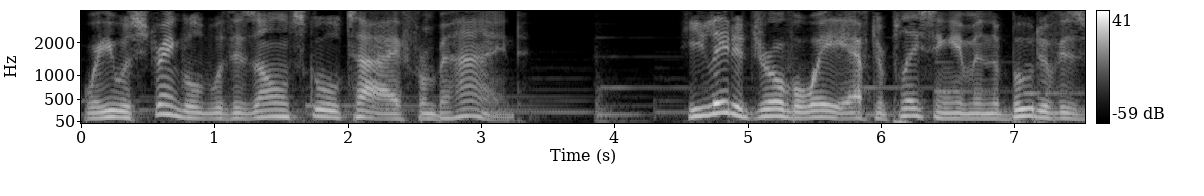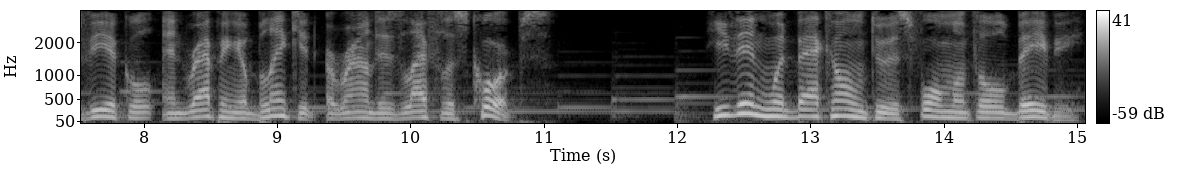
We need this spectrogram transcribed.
where he was strangled with his own school tie from behind. He later drove away after placing him in the boot of his vehicle and wrapping a blanket around his lifeless corpse. He then went back home to his four-month-old baby.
